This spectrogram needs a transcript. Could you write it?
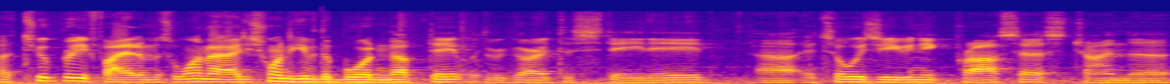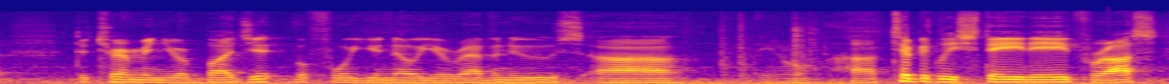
Uh, Two brief items. One, I just want to give the board an update with regard to state aid. Uh, It's always a unique process trying to determine your budget before you know your revenues. Uh, You know, uh, Typically, state aid for us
